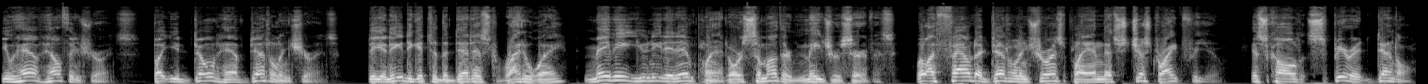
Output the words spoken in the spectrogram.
You have health insurance, but you don't have dental insurance. Do you need to get to the dentist right away? Maybe you need an implant or some other major service. Well, I found a dental insurance plan that's just right for you. It's called Spirit Dental.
